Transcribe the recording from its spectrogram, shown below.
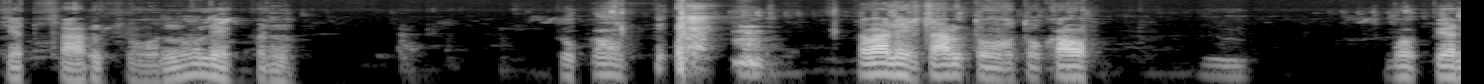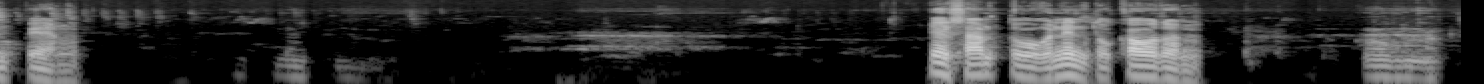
เจ็ดสามศูนย์โอ้เลขเป็นตัวเก่าแต่ว่าเลขสามตัวตัวเก่าอืมบ่เปลี่ยนแปลงเลขสามตัวก็เน้นตัวเก่าตอนเก่านะ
